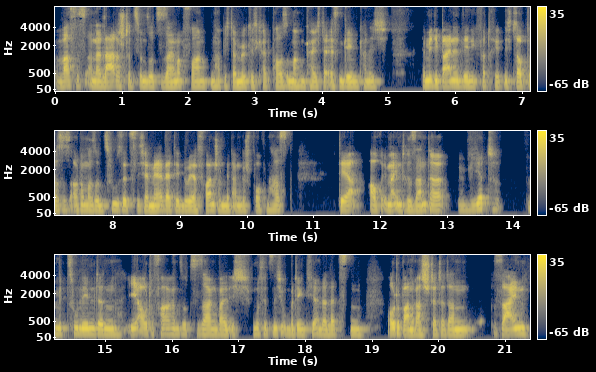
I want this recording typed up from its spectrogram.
was ist an der Ladestation sozusagen noch vorhanden? Habe ich da Möglichkeit, Pause machen? Kann ich da essen gehen? Kann ich mir die Beine ein wenig vertreten? Ich glaube, das ist auch nochmal so ein zusätzlicher Mehrwert, den du ja vorhin schon mit angesprochen hast, der auch immer interessanter wird mit zunehmenden E-Autofahrern sozusagen, weil ich muss jetzt nicht unbedingt hier an der letzten Autobahnraststätte dann sein,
